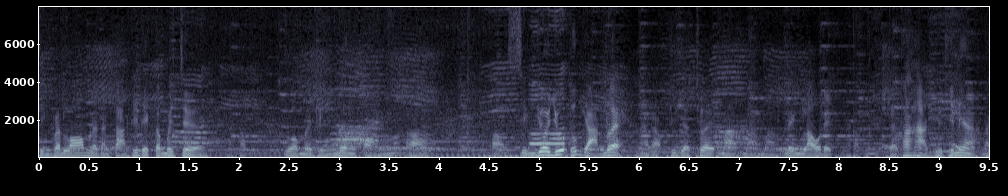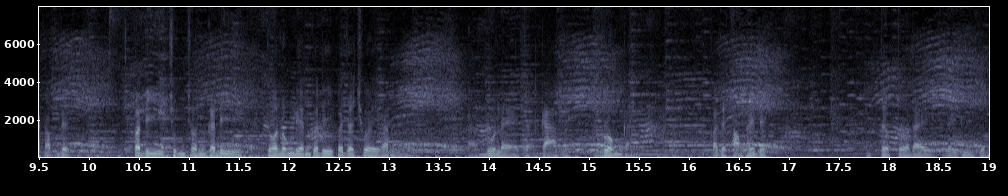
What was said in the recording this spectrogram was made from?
สิ่งแวดล้อมอะไรต่างๆ ที่เด็กต้องไปเจอนะครับรวมไปถึงเรื่องของออสิ่งยั่วยุทุกอย่างด้วยนะครับที่จะช่วยมามามาเร่งเร้าเด็กนะครับแต่ถ้าหากอยู่ที่เนี่ยนะครับเด็กก็ดีชุมชนก็ดี ตัวโรงเรียนก็ดีก็จะช่วยกันดูแลจัดการร่วมกัน ก็จะทำให้เด็กเติบโตได้ได้ดีขึ้น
